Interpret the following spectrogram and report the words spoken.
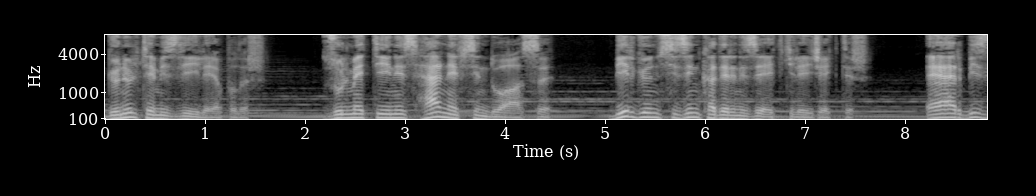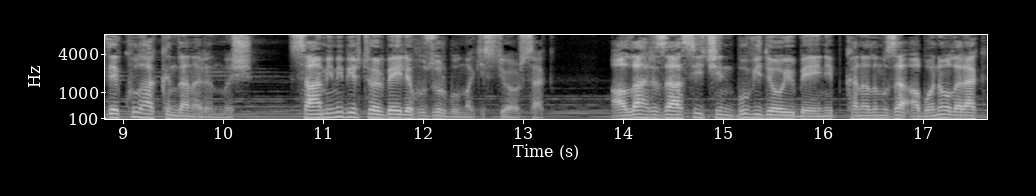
gönül temizliğiyle yapılır. Zulmettiğiniz her nefsin duası, bir gün sizin kaderinizi etkileyecektir. Eğer biz de kul hakkından arınmış, samimi bir tövbeyle huzur bulmak istiyorsak, Allah rızası için bu videoyu beğenip kanalımıza abone olarak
